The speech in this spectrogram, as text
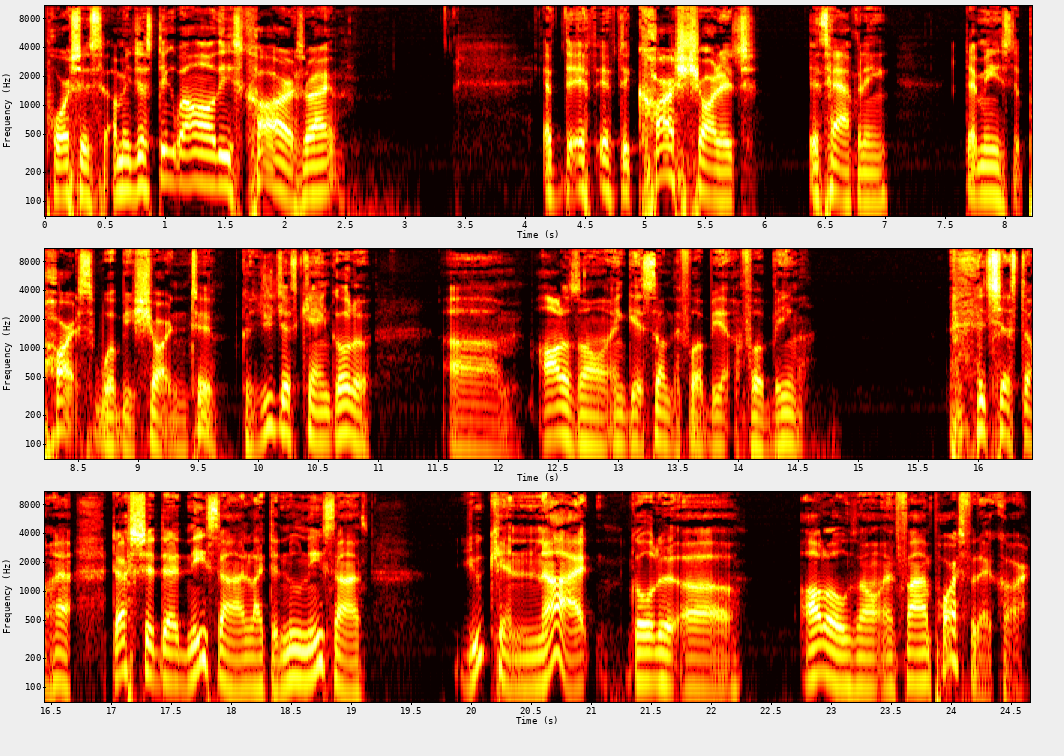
Porsches. I mean, just think about all these cars, right? If the, if if the car shortage is happening, that means the parts will be shortened too, because you just can't go to um, AutoZone and get something for a for a Beamer. it just don't have that shit. That Nissan, like the new Nissans, you cannot go to uh, AutoZone and find parts for that car.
